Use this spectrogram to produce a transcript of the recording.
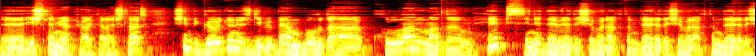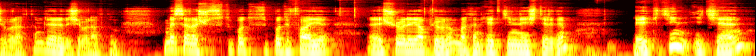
E, işlem yapıyor arkadaşlar. Şimdi gördüğünüz gibi ben burada kullanmadığım hepsini devre dışı bıraktım. Devre dışı bıraktım, devre dışı bıraktım, devre dışı bıraktım. Mesela şu Spotify'ı e, şöyle yapıyorum. Bakın etkinleştirdim. Etkin iken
